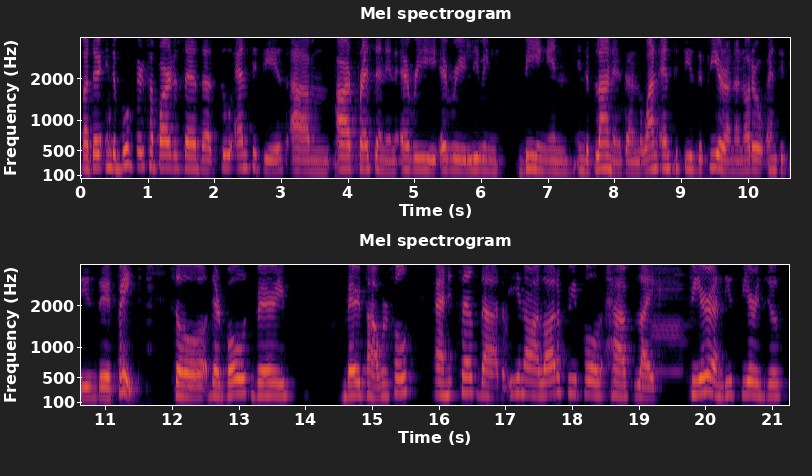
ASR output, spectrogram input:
but there, in the book there's a part that said that two entities um, are present in every every living being in in the planet. And one entity is the fear and another entity is the faith so they're both very very powerful. And it says that you know a lot of people have like fear. And this fear is just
